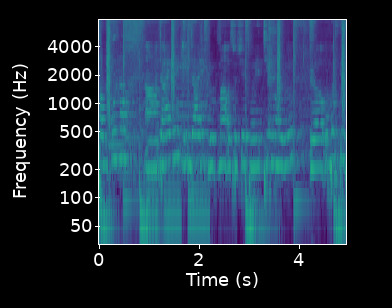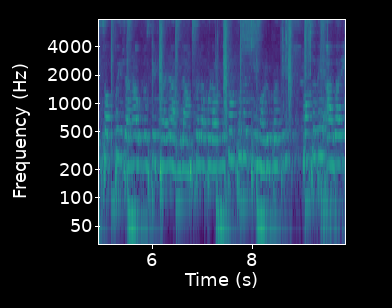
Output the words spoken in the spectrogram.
सम्पूर्ण डाइरेक्ट इन्डाइरेक्ट रूपमा एसोसिएट हुने टिमहरू र उपस्थित सबैजना उपस्थित भएर हामीलाई हौसला बढाउने सम्पूर्ण टिमहरूप्रति म सधैँ आभारी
